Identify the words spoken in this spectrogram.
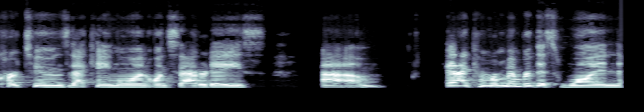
cartoons that came on on Saturdays. Um, and I can remember this one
